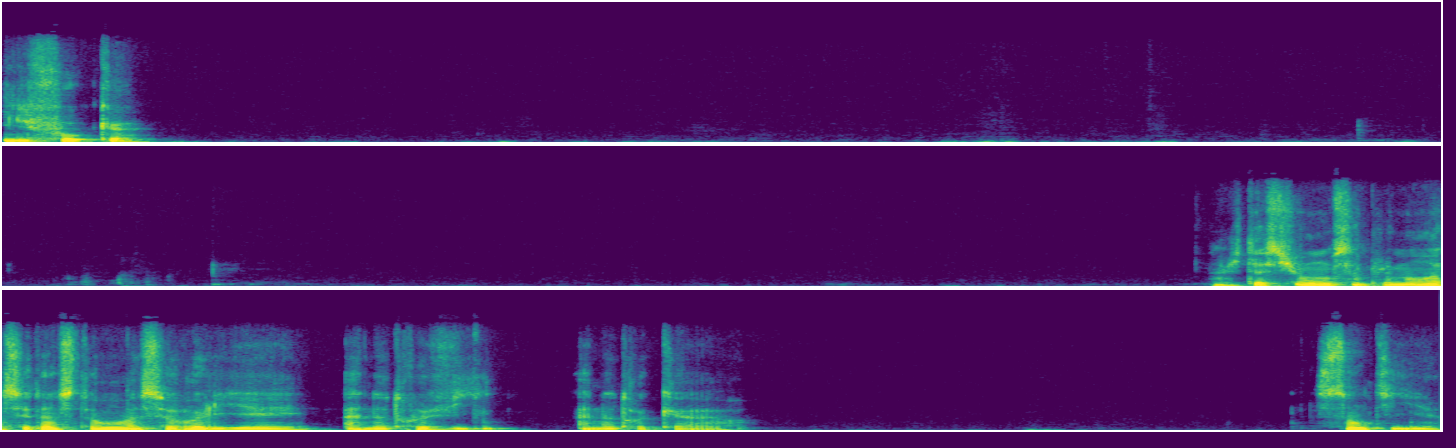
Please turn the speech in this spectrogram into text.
il faut que. Invitation simplement à cet instant à se relier à notre vie, à notre cœur. Sentir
